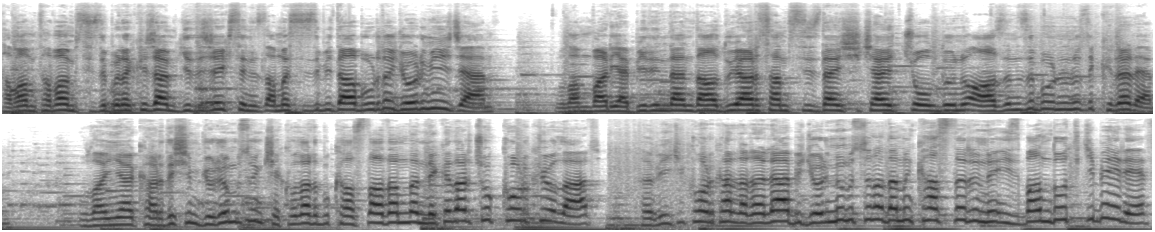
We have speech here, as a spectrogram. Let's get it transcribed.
Tamam tamam sizi bırakacağım gideceksiniz ama sizi bir daha burada görmeyeceğim. Ulan var ya birinden daha duyarsam sizden şikayetçi olduğunu ağzınızı burnunuzu kırarım. Ulan ya kardeşim görüyor musun kekolar bu kaslı adamdan ne kadar çok korkuyorlar. Tabii ki korkarlar Ali abi. Görmüyor musun adamın kaslarını? İzbandot gibi herif.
